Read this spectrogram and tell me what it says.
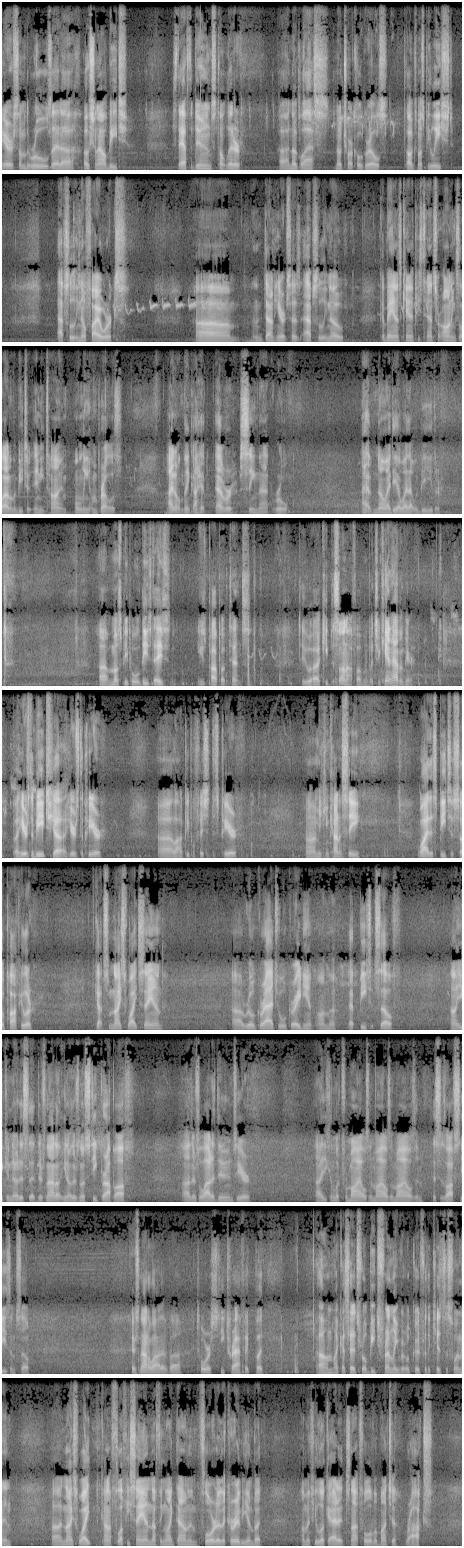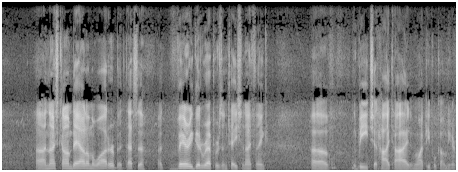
Here are some of the rules at uh, Ocean Isle Beach. Stay off the dunes, don't litter, uh, no glass, no charcoal grills, dogs must be leashed, absolutely no fireworks. Um, and down here it says absolutely no cabanas, canopies, tents, or awnings allowed on the beach at any time, only umbrellas. I don't think I have ever seen that rule. I have no idea why that would be either. Uh, most people these days use pop-up tents to uh, keep the sun off of them, but you can't have them here. But here's the beach. Uh, here's the pier. Uh, a lot of people fish at this pier. Um, you can kind of see why this beach is so popular. Got some nice white sand. Uh, real gradual gradient on the that beach itself. Uh, you can notice that there's not a you know there's no steep drop off. Uh, there's a lot of dunes here. Uh, you can look for miles and miles and miles, and this is off season, so there's not a lot of uh, touristy traffic. But um, like I said, it's real beach friendly, real good for the kids to swim in. Uh, nice white, kind of fluffy sand, nothing like down in Florida, the Caribbean, but um, if you look at it, it's not full of a bunch of rocks. Uh, nice calm day out on the water, but that's a, a very good representation, I think, of the beach at high tide and why people come here.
